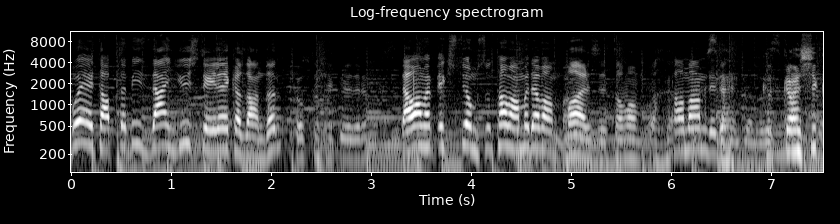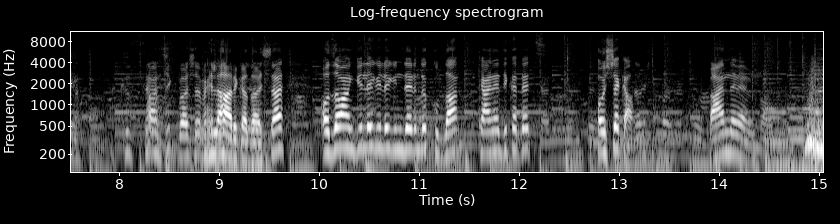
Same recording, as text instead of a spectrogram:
bu etapta bizden 100 TL kazandın. Çok teşekkür ederim. Devam etmek istiyor musun? Tamam mı devam mı? Maalesef tamam. tamam dedim. Kıskançlık. Kıskançlık. Kıskançlık başa bela arkadaşlar. O zaman güle güle günlerinde kullan. Kendine dikkat et. Hoşça kal. Ben de memnun oldum.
